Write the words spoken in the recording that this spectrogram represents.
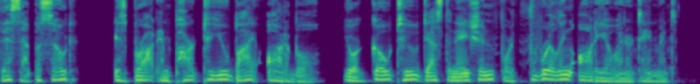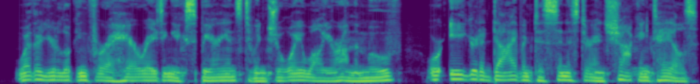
This episode is brought in part to you by Audible, your go to destination for thrilling audio entertainment. Whether you're looking for a hair raising experience to enjoy while you're on the move or eager to dive into sinister and shocking tales,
